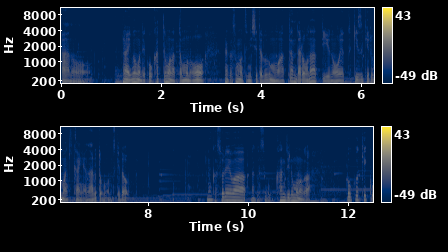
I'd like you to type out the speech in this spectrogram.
あの今までこう買ってもらったものをなんか粗末にしてた部分もあったんだろうなっていうのをやっと気づけるまあ機会にはなると思うんですけどなんかそれはなんかすごく感じるものが僕は結構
